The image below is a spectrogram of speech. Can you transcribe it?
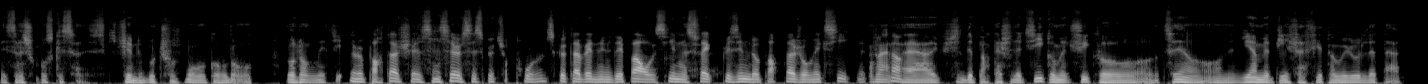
Et ça, je pense que ça, ce qui fait de beaux changements encore dans, dans notre métier. Le partage c'est essentiel, c'est ce que tu retrouves. Ce que tu avais dès le départ aussi, une de cuisine de partage au Mexique. Voilà, avec cuisine de partage au Mexique. Au Mexique, euh, tu sais, on aime bien mettre les assiettes au milieu de la table.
